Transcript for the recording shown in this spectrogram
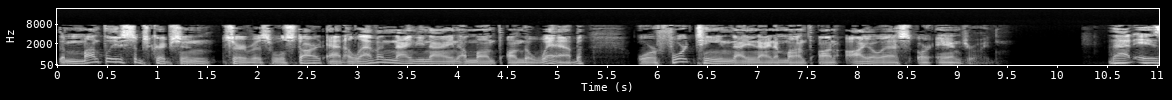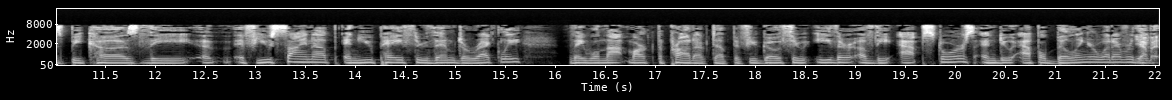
The monthly subscription service will start at $11.99 a month on the web or $14.99 a month on iOS or Android. That is because the uh, if you sign up and you pay through them directly, they will not mark the product up. If you go through either of the app stores and do Apple billing or whatever, Yeah, they-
